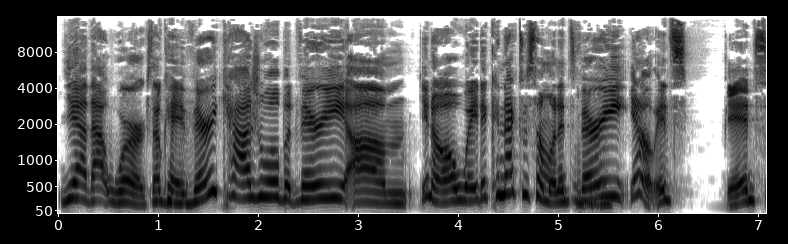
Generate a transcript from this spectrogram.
Yeah, that works. Okay. Mm-hmm. Very casual, but very, um, you know, a way to connect with someone. Mm-hmm. It's very, you know, it's, it's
